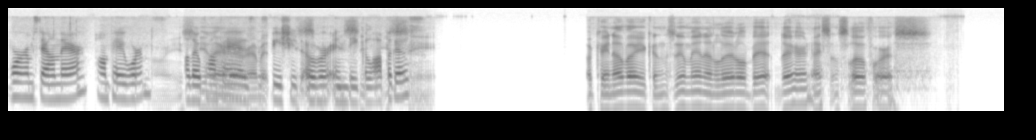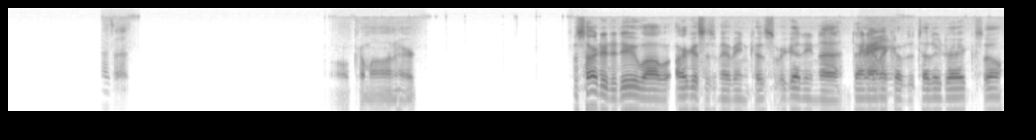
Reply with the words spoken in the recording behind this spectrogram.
worms down there, Pompeii worms. Oh, Although see Pompeii there, is the species You over see- in the see- Galapagos. Okay, Nova, you can zoom in a little bit there, nice and slow for us. How's that? Oh, come on, Herc. It's harder to do while Argus is moving because we're getting the dynamic Right. of the tether drag, so.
